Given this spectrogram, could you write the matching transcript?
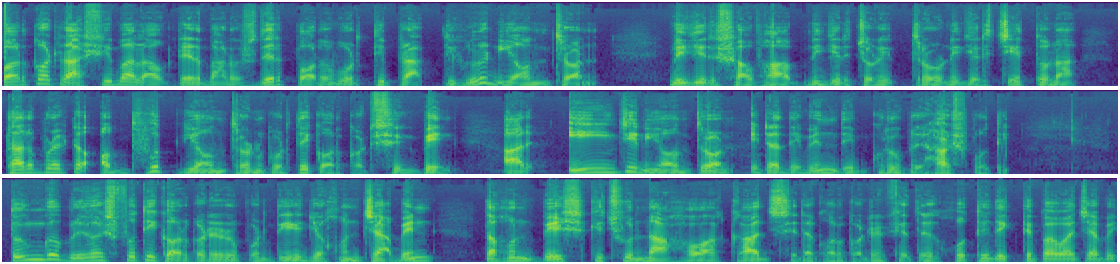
কর্কট রাশি বা লগ্নের মানুষদের পরবর্তী প্রাপ্তি হলো নিয়ন্ত্রণ। নিজের স্বভাব, নিজের চরিত্র, নিজের চেতনা, তার উপর একটা অদ্ভুত নিয়ন্ত্রণ করতে কর্কট শিখবেন। আর এই যে নিয়ন্ত্রণ, এটা দেবেন দেবগুরু বৃহস্পতি। তুঙ্গ বৃহস্পতি কর্কটের ওপর দিয়ে যখন যাবেন, তখন বেশ কিছু না হওয়া কাজ সেটা কর্কটের ক্ষেত্রে হতে দেখতে পাওয়া যাবে।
